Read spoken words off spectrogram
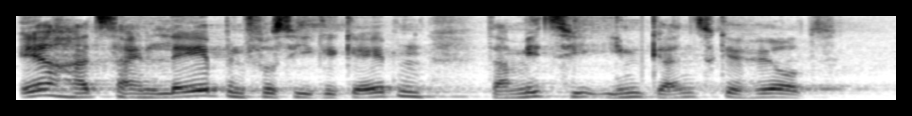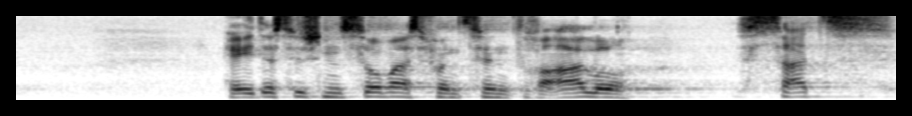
Er hat sein Leben für sie gegeben, damit sie ihm ganz gehört. Hey, das ist ein sowas von zentraler Satz.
